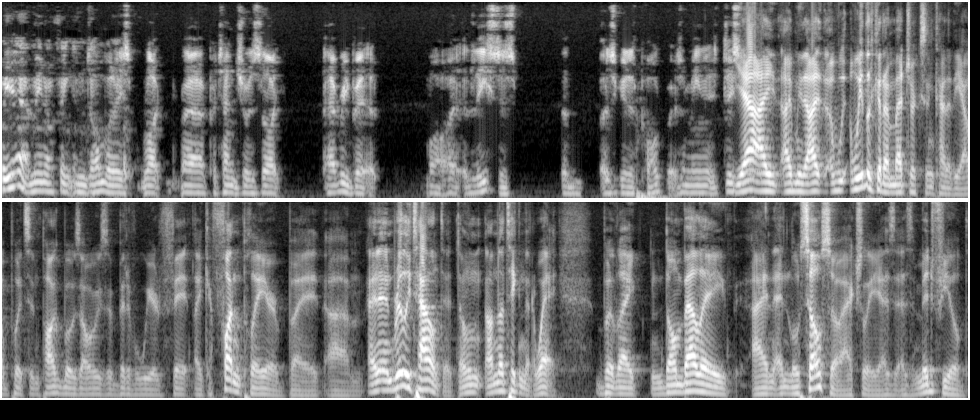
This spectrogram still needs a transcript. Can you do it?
Well, yeah, I mean, I think Ndombele's like uh, potential is like every bit, well, at least as as good as Pogba's. I mean, it's just, Yeah, I, I mean, I, we- look at our metrics and kind of the outputs, and Pogba is always a bit of a weird fit, like a fun player, but um, and, and really talented. Don't I'm not taking that away, but like Dombele and and Lo Celso actually as as a midfield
